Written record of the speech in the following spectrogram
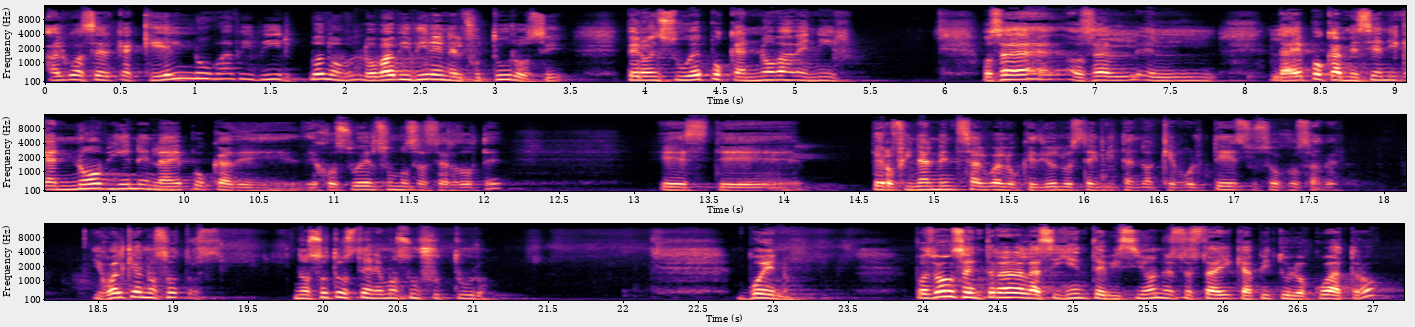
algo acerca que él no va a vivir. Bueno, lo va a vivir en el futuro, sí, pero en su época no va a venir. O sea, o sea la época mesiánica no viene en la época de, Josué, el sumo sacerdote, este, pero finalmente es algo a lo que Dios lo está invitando a que voltee sus ojos a ver. Igual que a nosotros. Nosotros tenemos un futuro. Bueno, pues vamos a entrar a la siguiente visión. Esto está ahí, capítulo 4.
